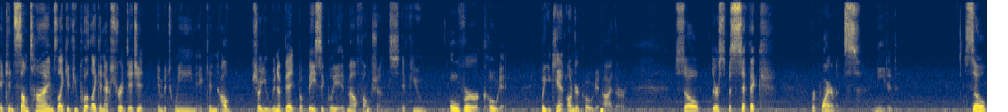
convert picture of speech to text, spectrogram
it can sometimes like if you put like an extra digit in between it can I'll show you in a bit but basically it malfunctions if you overcode it but you can't undercode it either so there are specific requirements needed so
